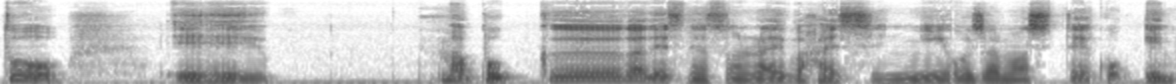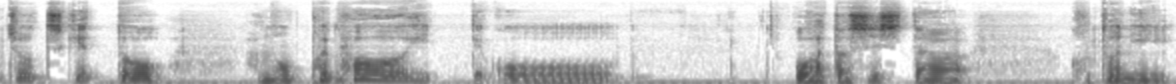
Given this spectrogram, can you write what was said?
と、えー、まあ僕がですね、そのライブ配信にお邪魔して、こう延長チケットを、あの、ぽいぽいってこう、お渡ししたことに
